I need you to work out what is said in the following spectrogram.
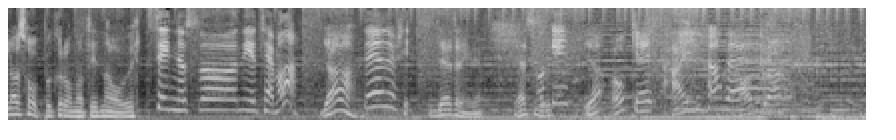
la oss håpe koronatiden er over. Send oss noen nye tema, da. Ja, Det det, det trenger vi. Jeg Ok. Ja, ok. Hei. Ha det. Ha det bra.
